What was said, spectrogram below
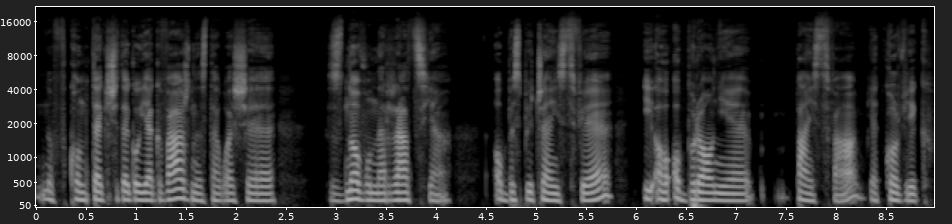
no, w kontekście tego, jak ważna stała się znowu narracja o bezpieczeństwie i o obronie państwa, jakkolwiek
